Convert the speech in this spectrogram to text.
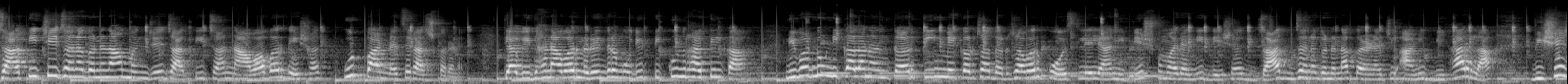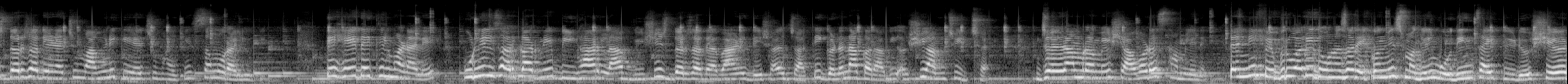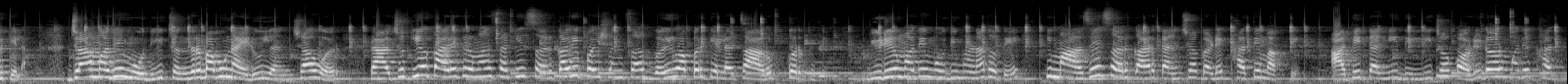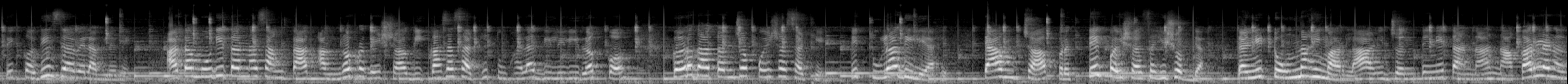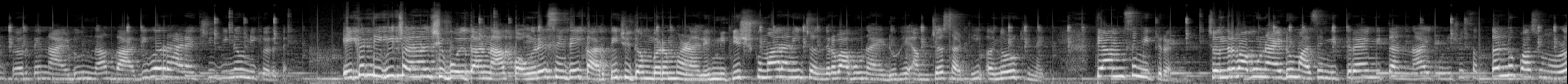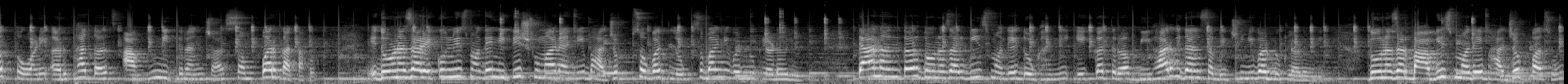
जातीची जनगणना म्हणजे जातीच्या नावावर देशात फूट पाडण्याचे राजकारण आहे. त्या विधानावर नरेंद्र मोदी टिकून राहतील का? निवडणूक निकालानंतर किंग मेकरच्या दर्जावर पोहोचलेल्या नितीश कुमार यांनी देशात जात जनगणना करण्याची आणि बिहारला विशेष दर्जा देण्याची मागणी केल्याची माहिती समोर आली होती. ते हे देखील म्हणाले पुढील सरकारने बिहारला विशेष दर्जा द्यावा आणि देशात जाती गणना करावी अशी आमची इच्छा आहे. जयराम रमेश यावरच थांबले नाही त्यांनी फेब्रुवारी दोन हजार एकोणवीसमधील मोदींचा एक व्हिडिओ शेअर केला. ज्यामध्ये मोदी चंद्रबाबू नायडू यांच्यावर राजकीय कार्यक्रमांसाठी सरकारी पैशांचा गैरवापर केल्याचा आरोप करत होते. व्हिडिओमध्ये मोदी म्हणत होते की माझे सरकार त्यांच्याकडे खाते मागते. आधी त्यांनी दिल्लीच्या कॉरिडॉरमध्ये खाते कधीच द्यावे लागले नाही. आता मोदी त्यांना सांगतात आंध्र प्रदेशच्या विकासासाठी तुम्हाला दिलेली रक्कम करदात्यांच्या पैशासाठी ते तुला दिली आहे. त्यांच्या प्रत्येक पैशाचा हिशोब द्या. त्यांनी टोमनाही मारला आणि जनतेने त्यांना नाकारल्यानंतर ते नायडूंना गादीवर राहण्याची विनवणी करत आहे एका टीव्ही चॅनलशी बोलताना काँग्रेस नेते कार्ती चिदंबरम म्हणाले नितीश कुमार आणि चंद्रबाबू नायडू हे आमच्यासाठी अनोळखी नाहीत. ते आमचे मित्र आहे चंद्रबाबू नायडू माझे मित्र आहे. मी त्यांना एकोणीसशे सत्त्याण्णवपासून ओळखतो आणि अर्थातच आम्ही मित्रांच्या संपर्कात आहोत. दोन हजार एकोणवीसमध्ये नितीश कुमार यांनी भाजपसोबत लोकसभा निवडणूक लढवली. होती त्यानंतर दोन हजार वीसमध्ये दोघांनी एकत्र बिहार विधानसभेची निवडणूक लढवली. दोन हजार बावीसमध्ये भाजपपासून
